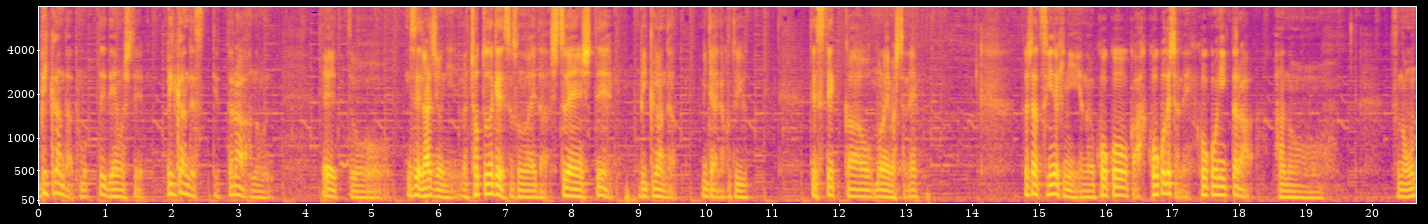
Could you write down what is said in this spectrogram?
ビッグガンだと思って電話して「ビッグガンです」って言ったらあのえー、っとでラジオに、まあ、ちょっとだけですよその間出演して「ビッグガンだ」みたいなこと言ってステッカーをもらいましたね。そしたら次の日にあの高校か高校でしたね。高校に行ったらあのその、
